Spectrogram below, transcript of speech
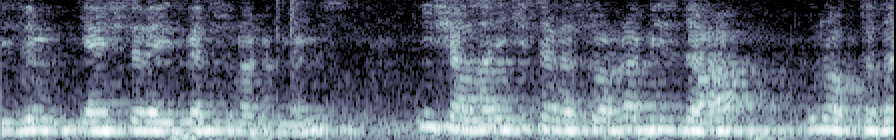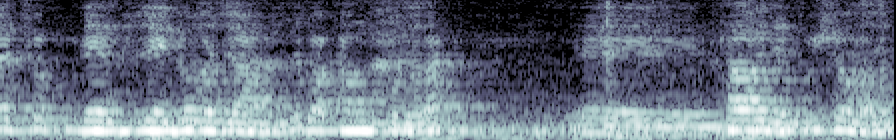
bizim gençlere hizmet sunabilmemiz. İnşallah iki sene sonra biz daha bu noktada çok ileri düzeyde olacağımızı bakanlık olarak e, taahhüt etmiş olalım.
